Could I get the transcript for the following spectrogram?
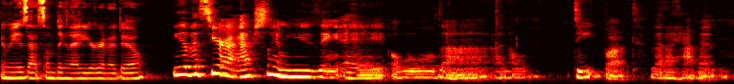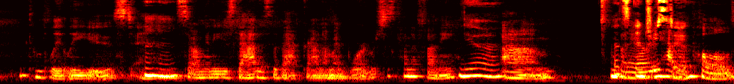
I mean, is that something that you're going to do? Yeah, this year I actually am using a old uh, an old date book that I haven't completely used, and mm-hmm. so I'm going to use that as the background on my board, which is kind of funny. Yeah. Um, That's but I already have it pulled,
